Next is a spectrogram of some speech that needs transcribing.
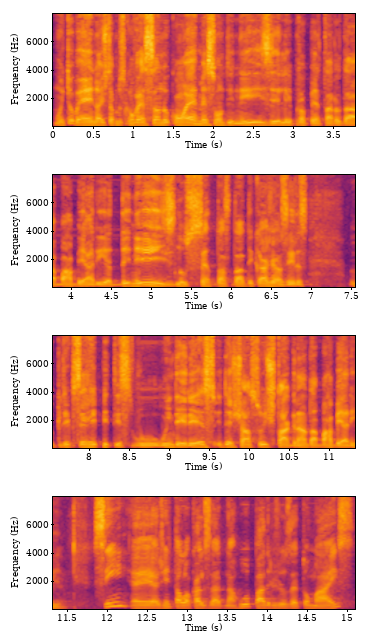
Muito bem, nós estamos conversando com Emerson Diniz, ele é proprietário da barbearia Diniz, no centro da cidade de Cajazeiras. Eu queria que você repetisse o, o endereço e deixasse o Instagram da barbearia. Sim, é, a gente está localizado na rua Padre José Tomás,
